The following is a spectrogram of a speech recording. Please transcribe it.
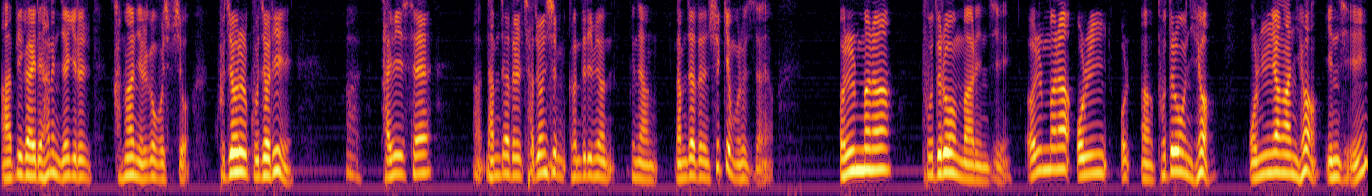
아비가일이 하는 얘기를 가만히 읽어 보십시오. 구절 구절이 아, 다윗의 아, 남자들 자존심 건드리면 그냥 남자들은 쉽게 무너지잖아요. 얼마나 부드러운 말인지, 얼마나 올, 올, 어, 부드러운 혀, 올량한 혀인지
